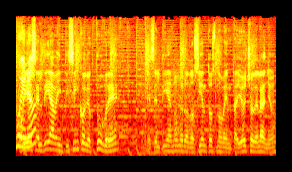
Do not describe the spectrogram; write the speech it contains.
Bueno. Hoy es el día 25 de octubre. Es el día número 298 del año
